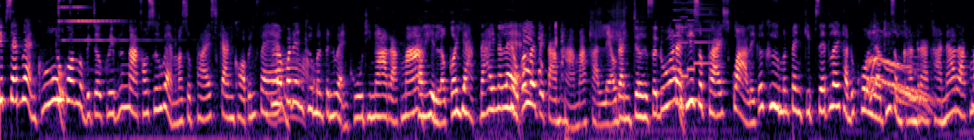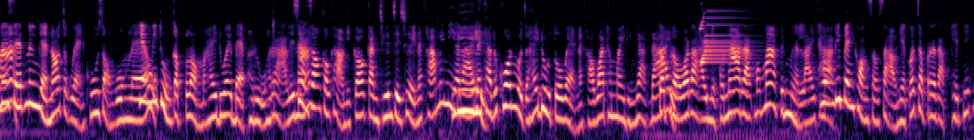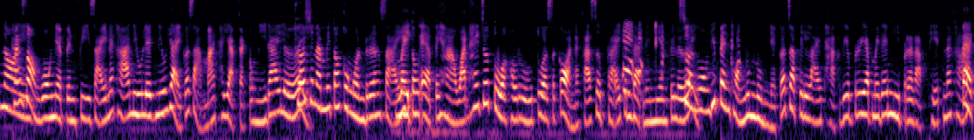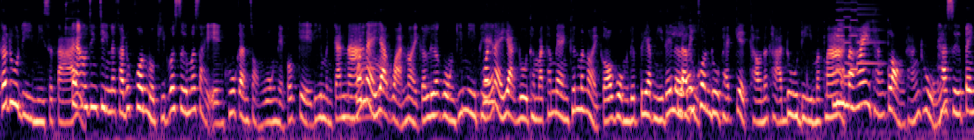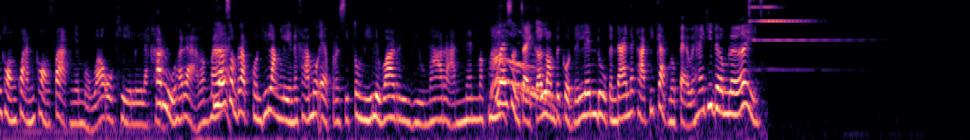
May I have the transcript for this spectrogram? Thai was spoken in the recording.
กิฟต์เซตแหวนคู่ ทุกคนเหมือนไปเจอคลิปนึงมาเขาซื้อแหวนมาเซอร์ไพรส์กันขอเป็นแฟน แล้วประเด็นคือมันเป็นแหวนคู่ที่น่ารักมาก พอเห็นแล้วก็อยากได้นั่นแหละเดี๋ยวก็เลยไปตามหามาค่ะแล้วดันเจอซะด้วย แต่ที่เซอร์ไพรส์กว่าเลยก็คือมันเป็นกิฟต์เซตเลยค่ะทุกคนแล้วที่สำคัญราคาน่ารักมากในเซตหนึ่งเนี่ยนอกจากแหวนคู่สองวงแล้วยังมีถุงกับกล่องมาให้ด้วยแบบหรูหราเลยนะส่วนซองขาวๆนี่ก็กันชื้นเฉยๆนะคะ ไม่มีอะไรเลยค่ะทุกคนหมดจะให้ดูตัวแหวนนะคะ ว่าทำไมถึงอยากได้ก็เพราะว่าลายเนี่ยเขาน่ารักมากๆเป็นเหมือนลายทางวงที่เป็นของสาวๆเนี่ยก็จะประดับเพชรนิดหน่อยทั้งสองวงเนี่ยเป็นฟรีไซส์นะคะ นิ้วเล็กนิ้วใหญ่ก็สามารถขยับจากตรงนี้ได้เลย เพราะฉะนั้นไม่ต้องกังวลเรื่องไซส์ไม่ต้องแอบไปหาวัดให้เจ้าตัวเขารู้ตัวซะก่อนนะคะเซอร์ไพรส์กันแบบเนียนๆไปเลย ส่วนวงที่เป็นของหนุ่มๆเนี่ยก็จะเป็นลายถักเรียบๆ ไม่ได้มีประดับเพชรนะคะ แต่ก็ดูดีมีสไตล์แต่เอาจริงๆนะคะ ทุกคนหมูคิดว่าซื้อมาใส่เองคู่กันสองวงเนี่ยก็เก๋ดีเหมือนกันนะวันไหนอยากหวานหน่อยก็เลือกวงที่มีเพชรวันไหนอยากดูธรรมะทะแมงขึ้นมาหน่อยก็วงเรียบๆนี้ได้เลยแล้วทุกคนดูแพ็กเกจเขานะคะ ดูดีมากๆมีมาให้ทั้งกล่องทั้งถุงถ้าซื้อเป็นของขวัญของฝากเนี่ยหมูว่าโอเคเลยละค่ะหรูหรามากๆ แล้วสำหรับคนที่ลังเลนะคะโมแอบกระซิบตรงนี้เลยว่ารีวิวหน้าร้านแน่นมากๆใครสนใจก็ลองไปกดเล่นๆดูกันได้นะคะ พิกัดโมแปะไว้ให้ที่เดิมเลย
